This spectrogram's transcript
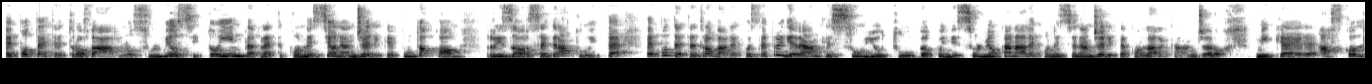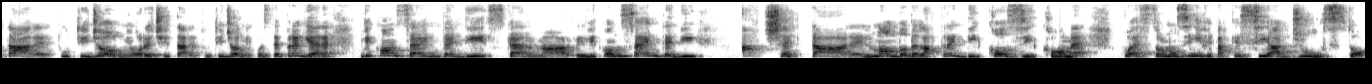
e potete trovarlo sul mio sito internet connessioneangeliche.com, risorse gratuite e potete trovare queste preghiere anche su YouTube, quindi sul mio canale Connessione Angelica con l'Arcangelo Michele. Ascoltare tutti i giorni o recitare tutti i giorni queste preghiere vi consente di schermarvi, vi consente di accettare il mondo della 3D così com'è. Questo non significa che sia giusto,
